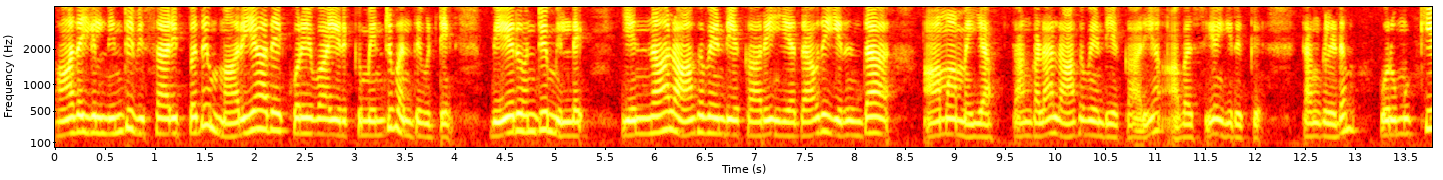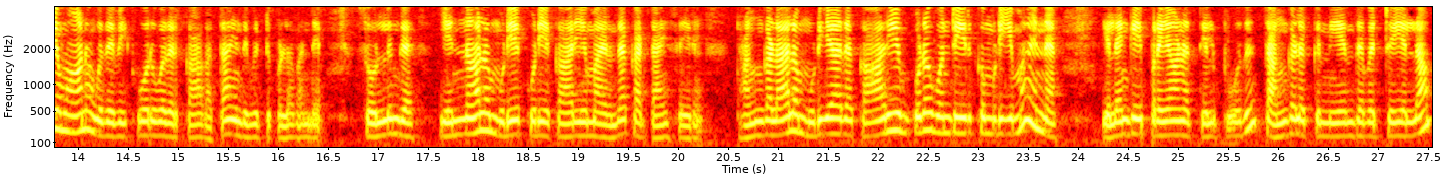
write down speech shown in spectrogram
பாதையில் நின்று விசாரிப்பது மரியாதை குறைவாயிருக்கும் என்று வந்துவிட்டேன். வேறொன்றும் இல்லை என்னால் ஆக வேண்டிய காரியம் ஏதாவது இருந்தா ஆமாம் ஐயா தங்களால் ஆக வேண்டிய காரியம் அவசியம் இருக்கு. தங்களிடம் ஒரு முக்கியமான உதவி கோருவதற்காகத்தான் இந்த வீட்டுக்குள்ள வந்தேன். சொல்லுங்க என்னால முடியக்கூடிய காரியமா இருந்தா கட்டாயம் செய்கிறேன் தங்களால முடியாத காரியம் கூட ஒன்று இருக்க முடியுமா என்ன? இலங்கை பிரயாணத்தில் போது தங்களுக்கு நேர்ந்தவற்றையெல்லாம்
